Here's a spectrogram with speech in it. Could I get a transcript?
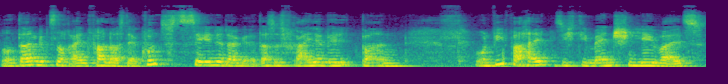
Und dann gibt es noch einen Fall aus der Kunstszene, das ist freie Wildbahn und wie verhalten sich die Menschen jeweils.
